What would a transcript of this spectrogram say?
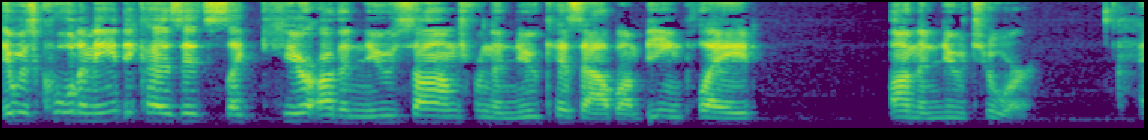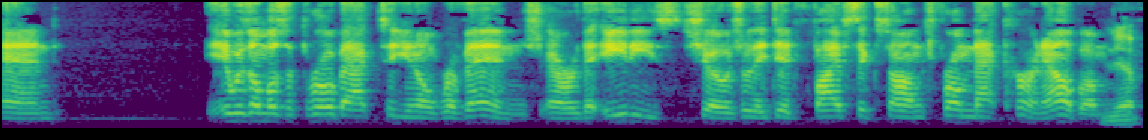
it was cool to me because it's like here are the new songs from the new Kiss album being played on the new tour, and it was almost a throwback to you know Revenge or the '80s shows where they did five six songs from that current album. Yep.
